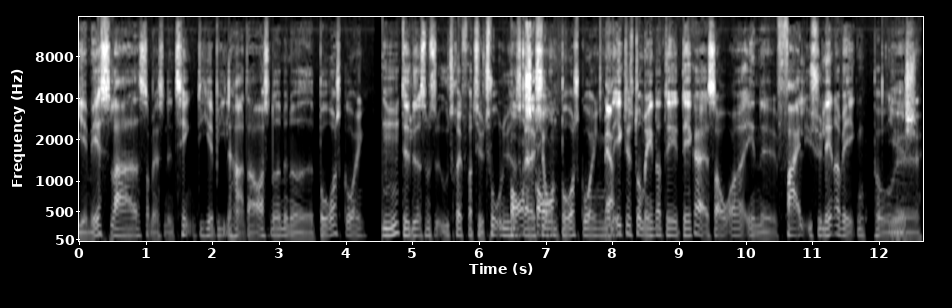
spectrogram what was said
IMS-lejet, som er sådan en ting, de her biler har. Der er også noget med noget borescoring. Mm. Det lyder som et udtryk fra TV2 Nyhedsredaktion, borescoring, men ja. Ikke desto mindre, det dækker altså over en øh, fejl i cylindervæggen på, Yes. øh,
